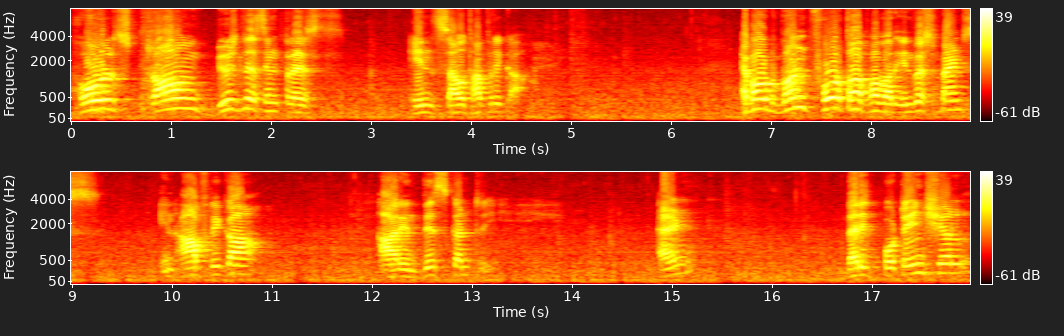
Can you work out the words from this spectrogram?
hold strong business interests in South Africa. About one fourth of our investments in Africa are in this country. And there is potential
